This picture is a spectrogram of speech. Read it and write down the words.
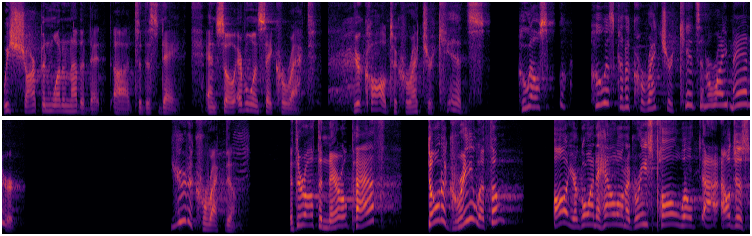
We sharpen one another day, uh, to this day. And so everyone say correct. You're called to correct your kids. Who else? Who is going to correct your kids in a right manner? You're to correct them. If they're off the narrow path, don't agree with them. Oh, you're going to hell on a grease pole? Well, I'll just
